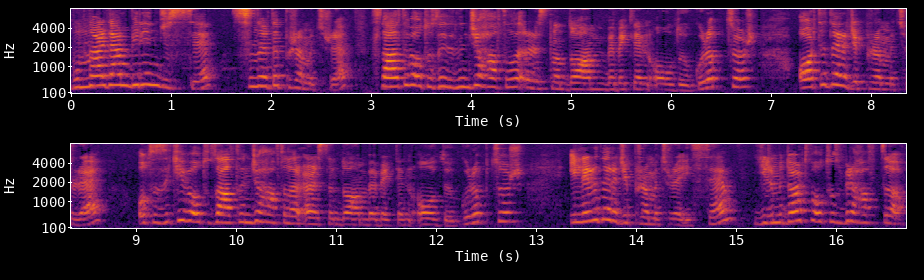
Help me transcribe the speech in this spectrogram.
Bunlardan birincisi sınırda prematüre, 6 ve 37. haftalar arasında doğan bebeklerin olduğu gruptur. Orta derece prematüre, 32 ve 36. haftalar arasında doğan bebeklerin olduğu gruptur. İleri derece prematüre ise 24 ve 31 hafta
